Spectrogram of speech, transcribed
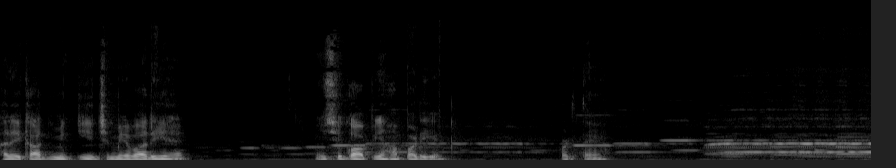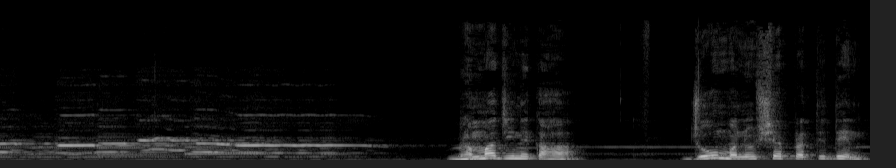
हर एक आदमी की जिम्मेवारी है। इसी को आप यहाँ पढ़िए, पढ़ते हैं। ब्रह्मा जी ने कहा, जो मनुष्य प्रतिदिन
